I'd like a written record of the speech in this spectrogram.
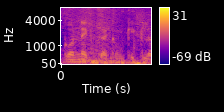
Conecta con Kick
